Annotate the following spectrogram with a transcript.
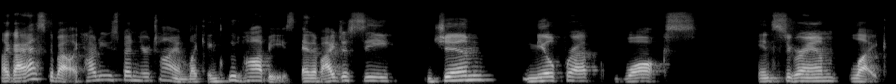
like I ask about like how do you spend your time like include hobbies and if I just see gym meal prep walks Instagram like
